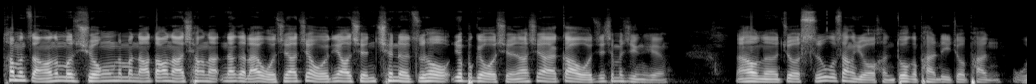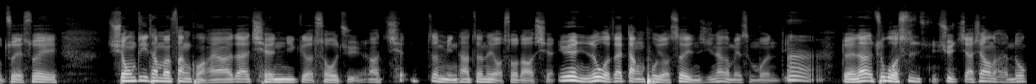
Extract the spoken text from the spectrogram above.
他们长得那么凶，那么拿刀拿枪拿那个来我家叫我一定要签，签了之后又不给我钱，然后现在来告我，这什么情形？然后呢，就实务上有很多个判例，就判无罪，所以兄弟他们放款还要再签一个收据，然后签证明他真的有收到钱。因为你如果在当铺有摄影机，那个没什么问题。嗯，对。那如果是你去假像很多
